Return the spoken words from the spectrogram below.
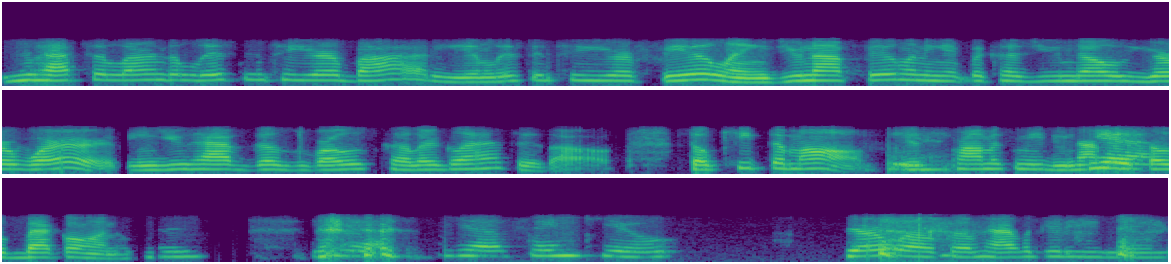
You have to learn to listen to your body and listen to your feelings. You're not feeling it because you know your worth and you have those rose colored glasses off. So keep them off. Just promise me do not Yeah. put those back on, okay? Yeah. yeah, thank you. You're welcome. Have a good evening.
